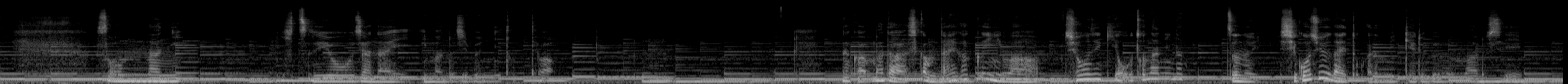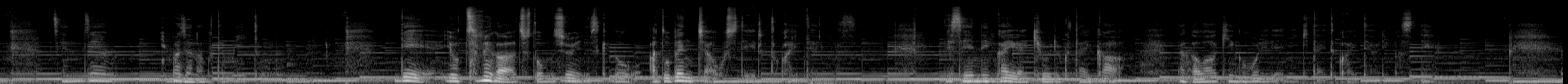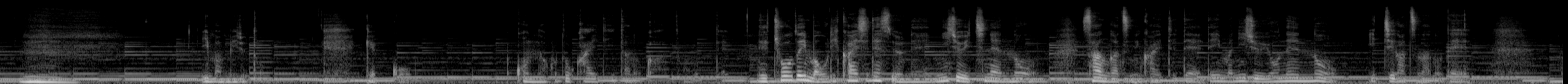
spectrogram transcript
そんなに必要じゃない今の自分にとっては。うん。なんかまだしかも大学院は正直大人になっその4 5 0代とかでもいける部分もあるし全然今じゃなくてもいいと思う。で4つ目がちょっと面白いんですけどアドベンチャーをしていると書いてあります。で青年海外協力隊かなんかワーキングホリデーに今見ると。結構こんなことを書いていたのかと思って。でちょうど今折り返しですよね。21年の3月に書いててで今24年の1月なので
